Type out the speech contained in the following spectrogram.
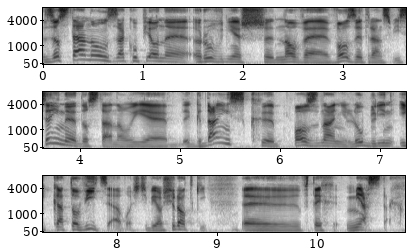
Zostaną zakupione również nowe wozy transmisyjne, dostaną je Gdańsk, Poznań, Lublin i Katowice, a właściwie ośrodki e, w tych miastach.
